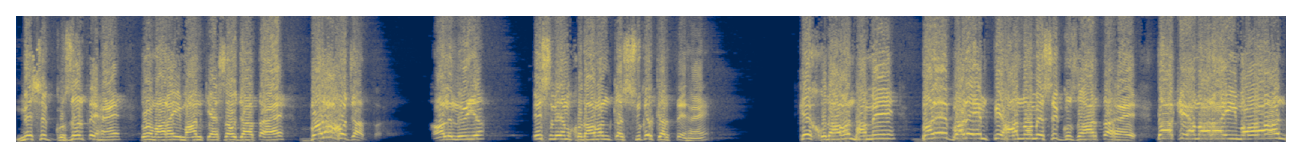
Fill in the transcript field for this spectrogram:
میں سے گزرتے ہیں تو ہمارا ایمان کیسا ہو جاتا ہے؟ بڑا ہو جاتا ہے۔ حال اس لیے ہم خداوند کا شکر کرتے ہیں کہ خداوند ہمیں بڑے بڑے امتحانوں میں سے گزارتا ہے تاکہ ہمارا ایمان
